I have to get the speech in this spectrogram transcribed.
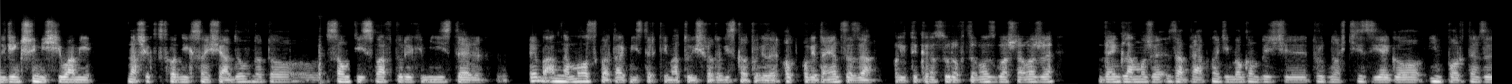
większymi siłami naszych wschodnich sąsiadów, no to są pisma, w których minister, chyba Anna Moskwa, tak, minister klimatu i środowiska odpowiadająca za politykę surowcową, zgłaszała, że węgla może zabraknąć i mogą być e, trudności z jego importem ze,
